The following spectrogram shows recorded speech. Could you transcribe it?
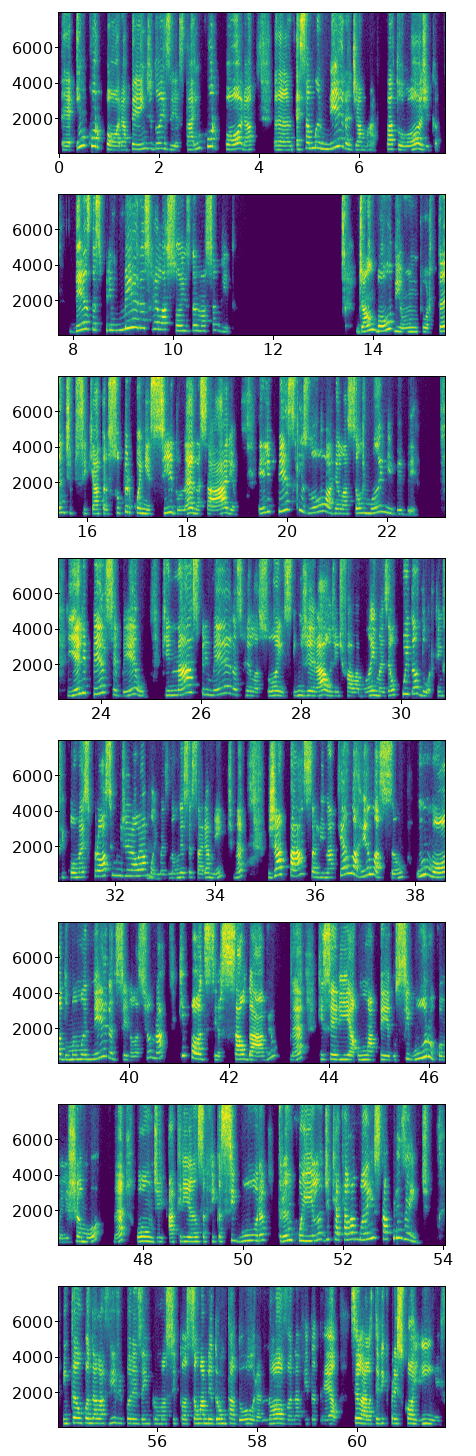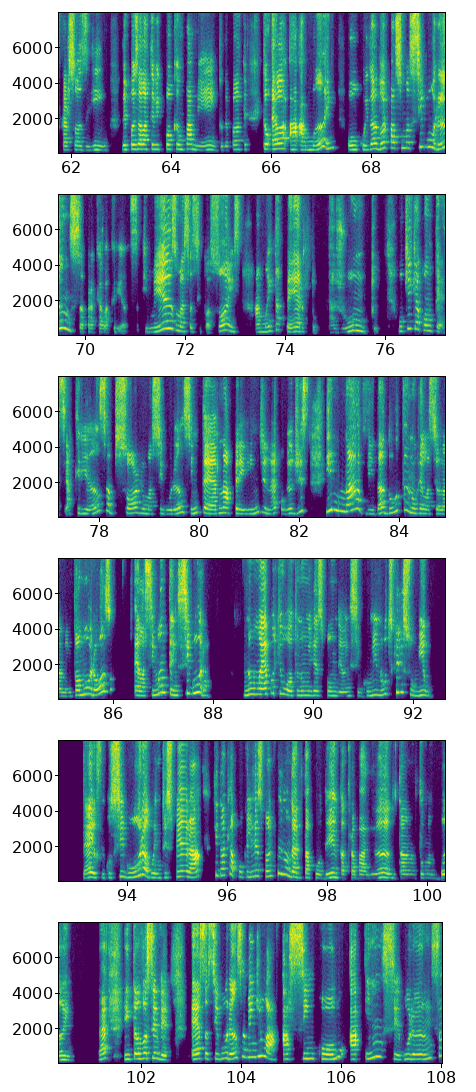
é, incorpora, apreende dois ex, tá? Incorpora uh, essa maneira de amar patológica desde as primeiras relações da nossa vida. John Bowlby, um importante psiquiatra super conhecido né, nessa área, ele pesquisou a relação mãe e bebê. E ele percebeu que nas primeiras relações, em geral, a gente fala mãe, mas é o cuidador. Quem ficou mais próximo, em geral, é a mãe, mas não necessariamente, né? Já passa ali naquela relação um modo, uma maneira de se relacionar que pode ser saudável, né? Que seria um apego seguro, como ele chamou, né? Onde a criança fica segura, tranquila de que aquela mãe está presente. Então, quando ela vive, por exemplo, uma situação amedrontadora, nova na vida dela, sei lá, ela teve que ir para a escolinha e ficar sozinha, depois ela teve que ir para o acampamento, depois ela teve... então ela, a, a mãe ou o cuidador passa uma segurança para aquela criança, que mesmo essas situações, a mãe está perto, está junto. O que, que acontece? A criança absorve uma segurança interna, aprende, né, como eu disse, e na vida adulta, no relacionamento amoroso, ela se mantém segura. Não é porque o outro não me respondeu em cinco minutos que ele sumiu. Né? Eu fico segura, aguento esperar, que daqui a pouco ele responde, porque ele não deve estar podendo, estar trabalhando, estar tomando banho. Né? Então, você vê, essa segurança vem de lá, assim como a insegurança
